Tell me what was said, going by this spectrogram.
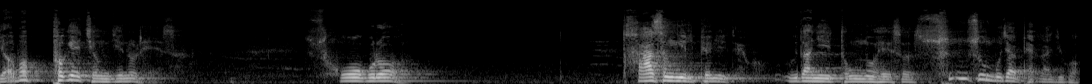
여법하게 정진을 해서 속으로 타성일편이 되고 의단이 동로해서 순수무잡해가지고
